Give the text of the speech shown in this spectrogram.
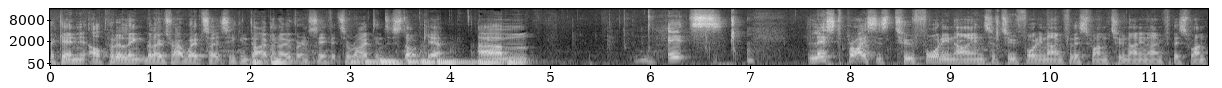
Again, I'll put a link below to our website so you can dive on over and see if it's arrived into stock yet. Um, it's list price is two forty nine, so two forty nine for this one, two ninety nine for this one.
